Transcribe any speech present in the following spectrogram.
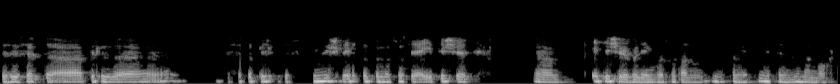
Das ist halt äh, ein bisschen, äh, das ist ein bisschen, das ist ziemlich schlecht und da muss man sehr ethische, äh, ethische überlegen, was man dann damit mit den Würmern macht.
